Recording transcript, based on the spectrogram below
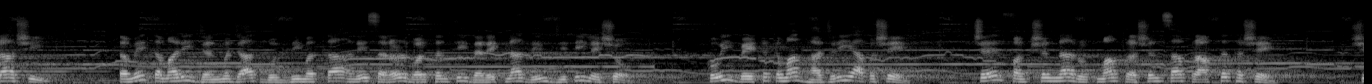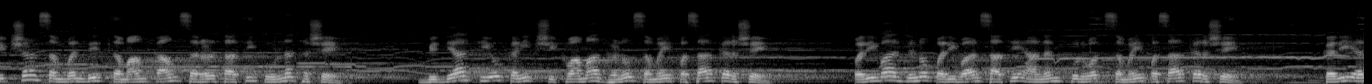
રાશિ. તમે તમારી જન્મજાત બુદ્ધિમત્તા અને સરળ વર્તનથી દરેકના દિલ જીતી લેશો. કોઈ બેઠકમાં હાજરી આપશે. ચેર ફંક્શનના રૂપમાં પ્રશંસા પ્રાપ્ત થશે. શિક્ષણ સંબંધિત તમામ કામ સરળતાથી પૂર્ણ થશે. વિદ્યાર્થીઓ કંઈક શીખવામાં ઘણો સમય પસાર કરશે. પરિવારજનો પરિવાર સાથે આનંદપૂર્વક સમય પસાર કરશે. કરિયર,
